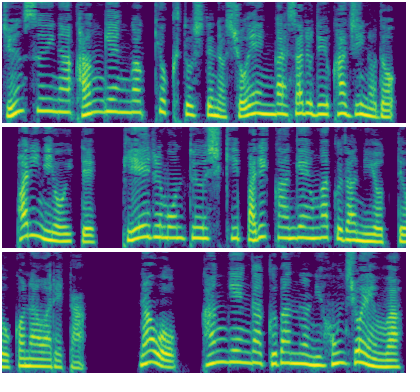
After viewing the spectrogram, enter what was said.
純粋な管弦楽曲としての初演がサルデュカジノド、パリにおいて、ピエール・モントゥー式パリ管弦楽団によって行われた。なお、管弦楽版の日本初演は、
